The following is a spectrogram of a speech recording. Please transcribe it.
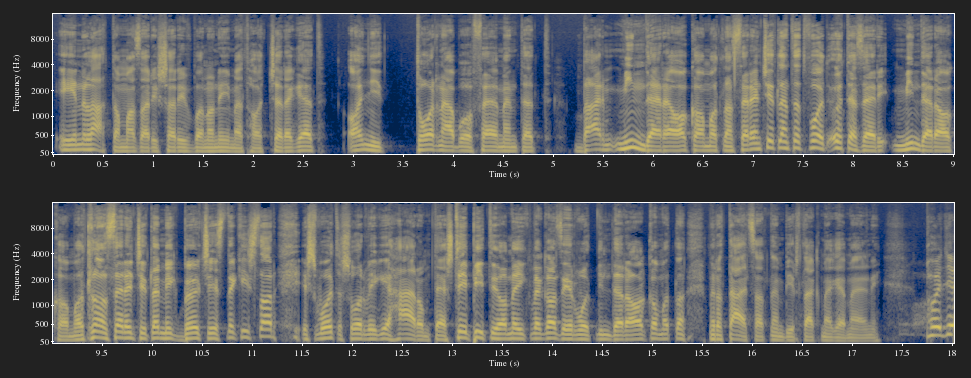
Én láttam Mazari Sharifban a német hadsereget, annyi tornából felmentett bár mindenre alkalmatlan szerencsétlen, tehát volt 5000 mindenre alkalmatlan szerencsétlen, még bölcsésznek is szar, és volt a sor végén három testépítő, amelyik meg azért volt mindenre alkalmatlan, mert a tálcát nem bírták megemelni. Hogy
